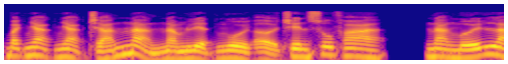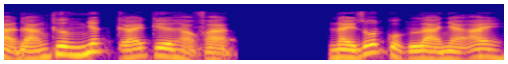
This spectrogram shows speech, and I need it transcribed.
Bạch nhạc nhạc chán nản nằm liệt ngồi ở trên sofa, nàng mới là đáng thương nhất cái kia hảo phạt. Này rốt cuộc là nhà ai?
